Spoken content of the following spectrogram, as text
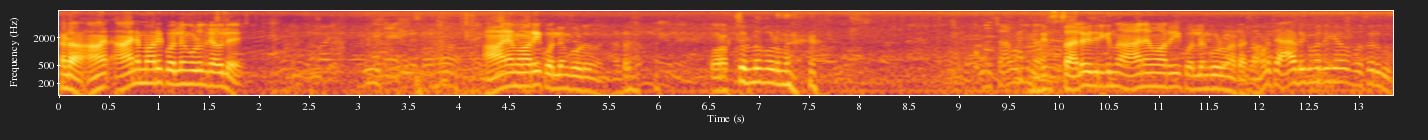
കണ്ടാ? ആനമാറി കൊല്ലം കൂടുന്നു രാവിലെ. ആനമാറി കൊല്ലം കൂടുന്നു? കുറച്ചുള്ളു കൂടുന്നു ഇതിൽ സ്ഥലം എഴുതിയിരിക്കുന്ന ആനമാറി കൊല്ലം കൂടുന്നു നമ്മൾ ചായ എടുക്കുമ്പോഴത്തേക്ക് ബസ് എടുക്കും.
